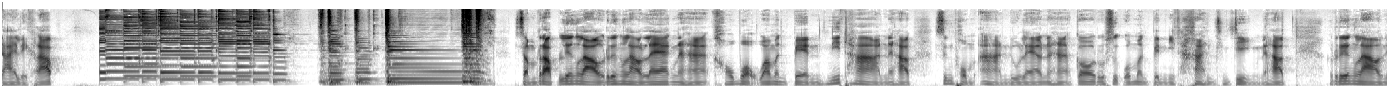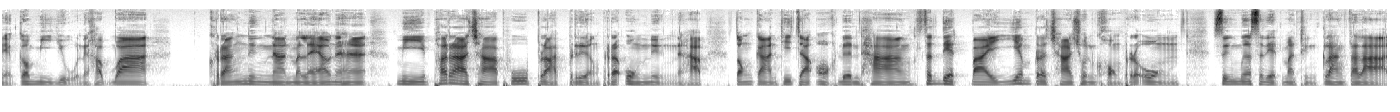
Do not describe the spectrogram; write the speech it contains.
ได้เลยครับสำหรับเรื่องราวเรื่องราวแรกนะฮะเขาบอกว่ามันเป็นนิทานนะครับ ซึ่งผมอ่านดูแล้วนะฮะก็รู้สึกว่ามันเป็นนิทานจริง ๆนะครับ เรื่องราวเนี่ยก็มีอยู่นะครับว่า ครั้งหนึ่งนานมาแล้วนะฮะ มีพระราชาผู้ปราดเปรื่องพระองค์หนึ่งนะครับ ต้องการที่จะออกเดินทางเสด็จไปเยี่ยมประชาชนของพระองค์ ซึ่งเมื่อเสด็จมาถึงกลางตลาด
